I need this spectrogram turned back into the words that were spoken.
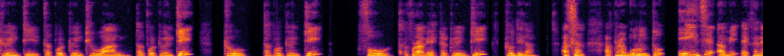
টোয়েন্টি তারপর টোয়েন্টি ওয়ান তারপর টোয়েন্টি টু তারপর টোয়েন্টি ফোর তারপর আমি একটা টোয়েন্টি টু দিলাম। আচ্ছা আপনারা বলুন তো, এই যে আমি এখানে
